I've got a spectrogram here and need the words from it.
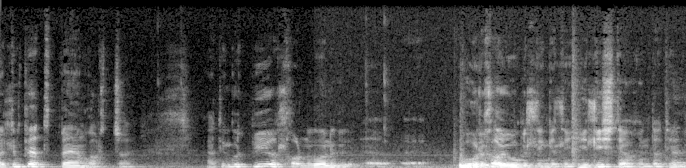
олимпиадад байнга орж байгаа. А тэнгүүт би болохоор нөгөө нэг э, өөрийнхөө юуг л ингээл хэлнэ штэ охиндоо тийм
